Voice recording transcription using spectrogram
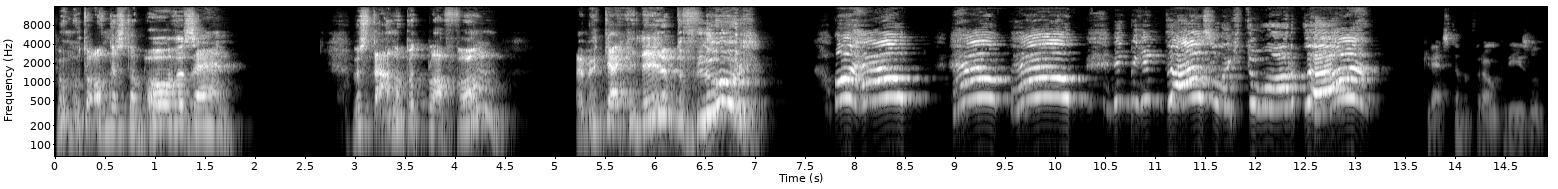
We moeten ondersteboven zijn. We staan op het plafond en we kijken neer op de vloer. Oh, help, help, help! Ik begin duizelig te worden, krijste mevrouw Griezel.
